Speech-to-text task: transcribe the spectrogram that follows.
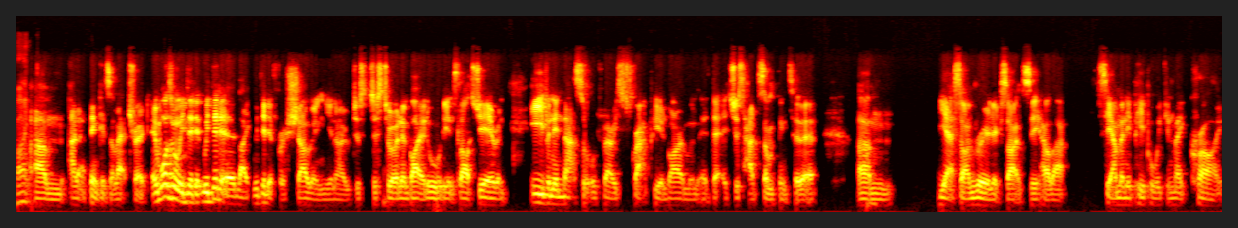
Right. Um, and I think it's electric. It was when we did it. We did it like we did it for a showing, you know, just just to an invited audience last year, and even in that sort of very scrappy environment, it, it just had something to it. Um, yeah, so I'm really excited to see how that, see how many people we can make cry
